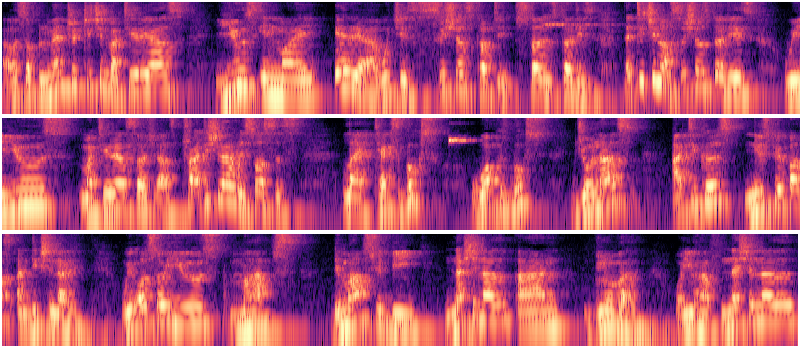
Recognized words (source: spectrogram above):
uh, supplementary teaching materials used in my area, which is social study, studies. The teaching of social studies, we use materials such as traditional resources like textbooks, workbooks, journals, articles, newspapers, and dictionary. We also use maps. The maps should be national and global. When you have national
